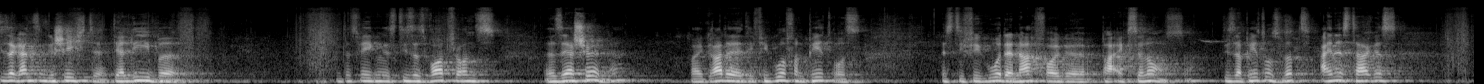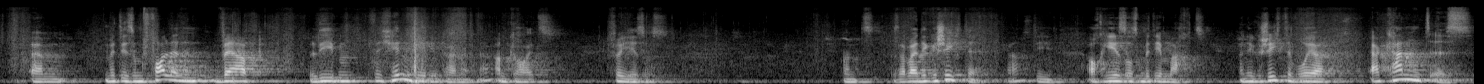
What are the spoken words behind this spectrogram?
dieser ganzen Geschichte, der Liebe. Und deswegen ist dieses Wort für uns äh, sehr schön, ja? weil gerade die Figur von Petrus ist die Figur der Nachfolge par excellence. Ja? Dieser Petrus wird eines Tages ähm, mit diesem vollen Verb lieben sich hingeben können ja, am Kreuz für Jesus. Und das ist aber eine Geschichte, ja, die auch Jesus mit ihm macht. Eine Geschichte, wo er erkannt ist,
